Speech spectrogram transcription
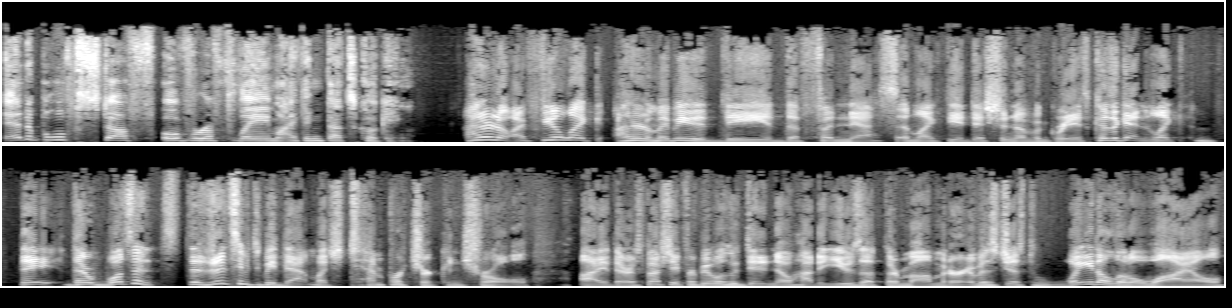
edible stuff over a flame. I think that's cooking. I don't know. I feel like I don't know. Maybe the the finesse and like the addition of ingredients. Because again, like they there wasn't there didn't seem to be that much temperature control either. Especially for people who didn't know how to use a thermometer. It was just wait a little while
